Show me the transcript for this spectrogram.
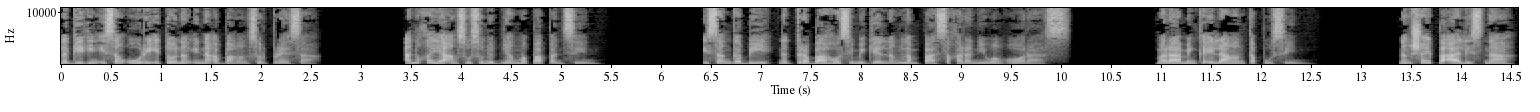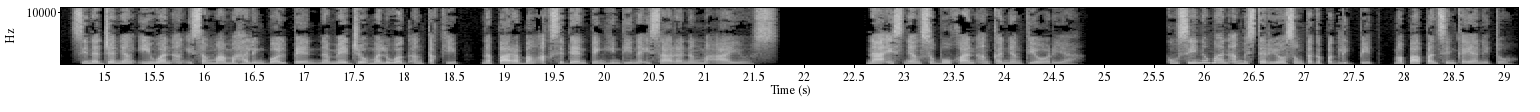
Nagiging isang uri ito ng inaabangang sorpresa. Ano kaya ang susunod niyang mapapansin? Isang gabi, nagtrabaho si Miguel ng lampas sa karaniwang oras. Maraming kailangang tapusin. Nang siya'y paalis na, sinadya niyang iwan ang isang mamahaling ballpen na medyo maluwag ang takip, na para bang aksidenteng hindi na isara ng maayos. Nais niyang subukan ang kanyang teorya. Kung sino man ang misteryosong tagapagligpit, mapapansin kaya nito.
